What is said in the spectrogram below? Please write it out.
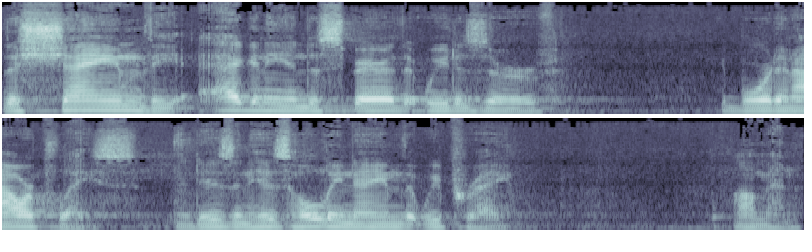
the shame, the agony, and despair that we deserve. He bore it in our place. It is in His holy name that we pray. Amen.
